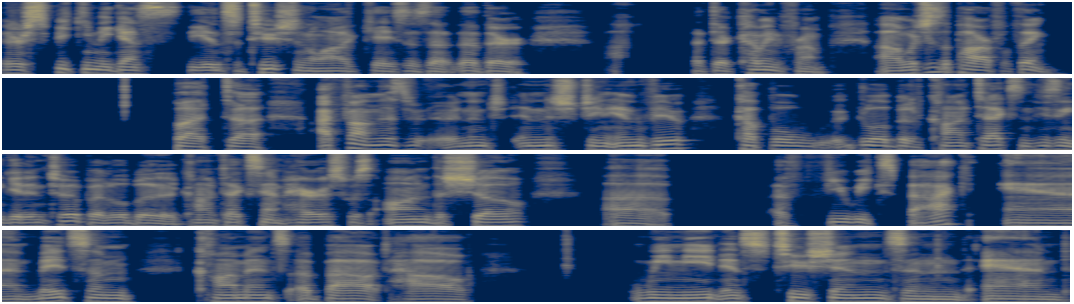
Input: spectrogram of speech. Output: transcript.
that are speaking against the institution in a lot of cases that, that they're that they're coming from um, which is a powerful thing. But uh, i found this an, in- an interesting interview couple a little bit of context and he's gonna get into it but a little bit of context. Sam harris was on the show uh, a few weeks back and made some comments about how we need institutions and and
